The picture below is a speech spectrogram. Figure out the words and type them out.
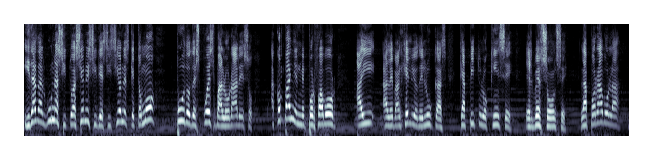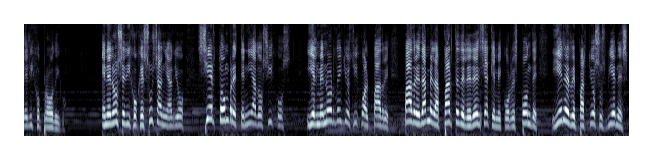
y dadas algunas situaciones y decisiones que tomó, pudo después valorar eso. Acompáñenme por favor ahí al Evangelio de Lucas capítulo 15, el verso 11, la parábola del hijo pródigo. En el 11 dijo, Jesús añadió, cierto hombre tenía dos hijos y el menor de ellos dijo al padre, Padre, dame la parte de la herencia que me corresponde. Y él le repartió sus bienes.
